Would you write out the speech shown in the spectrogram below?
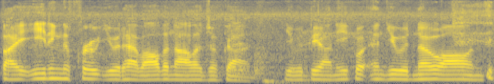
by eating the fruit you would have all the knowledge of God. You would be on equal and you would know all and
